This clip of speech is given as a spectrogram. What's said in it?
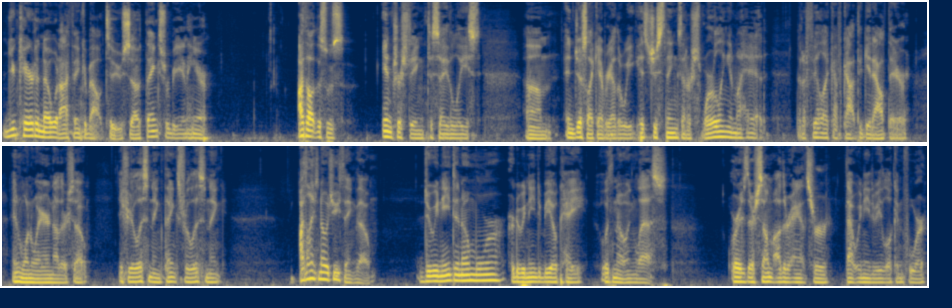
you care to know what I think about too so thanks for being here I thought this was interesting to say the least um, and just like every other week it's just things that are swirling in my head that I feel like I've got to get out there in one way or another so if you're listening thanks for listening I'd like to know what you think, though. Do we need to know more, or do we need to be okay with knowing less? Or is there some other answer that we need to be looking for,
